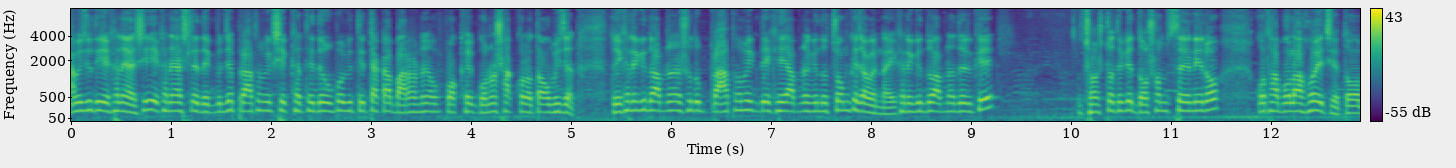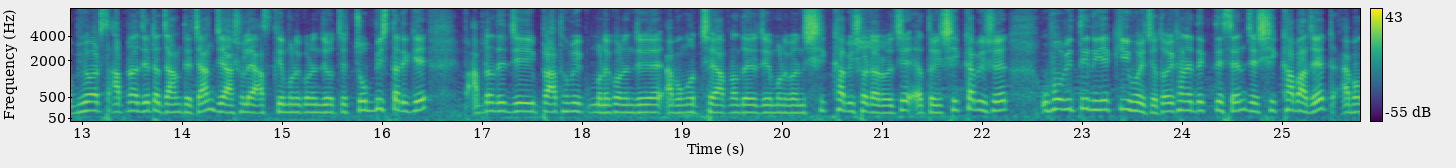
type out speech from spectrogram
আমি যদি এখানে আসি, এখানে আসলে দেখবেন যে প্রাথমিক শিক্ষার্থীদের উপবৃত্তির টাকা বাড়ানোর পক্ষে গণস্বাক্ষরতা অভিযান। তো এখানে কিন্তু আপনারা শুধু প্রাথমিক দেখে আপনারা কিন্তু চমকে যাবেন না। এখানে কিন্তু আপনাদেরকে ষষ্ঠ থেকে দশম শ্রেণীরও কথা বলা হয়েছে। তো ভিউয়ার্স আপনারা যেটা জানতে চান যে আসলে আজকে মনে করেন যে হচ্ছে চব্বিশ তারিখে আপনাদের যে প্রাথমিক মনে করেন যে এবং হচ্ছে আপনাদের যে মনে করেন শিক্ষা বিষয়টা রয়েছে তো এই শিক্ষা বিষয়ের উপবৃত্তি নিয়ে কি হয়েছে? তো এখানে দেখতেছেন যে শিক্ষা বাজেট এবং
